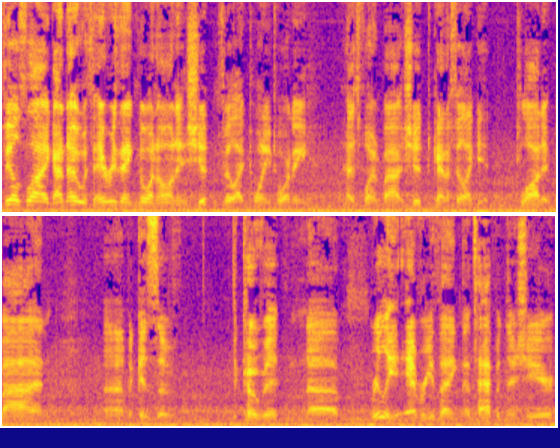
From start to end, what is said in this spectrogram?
feels like I know with everything going on, it shouldn't feel like 2020 has flown by. It should kind of feel like it plodded by, and uh, because of the COVID and uh, really everything that's happened this year,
